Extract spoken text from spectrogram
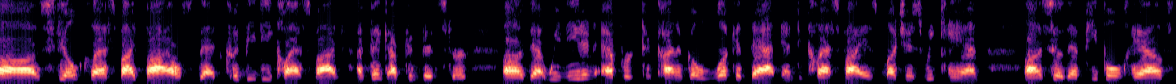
uh, still classified files that could be declassified. I think I've convinced her uh, that we need an effort to kind of go look at that and declassify as much as we can uh, so that people have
